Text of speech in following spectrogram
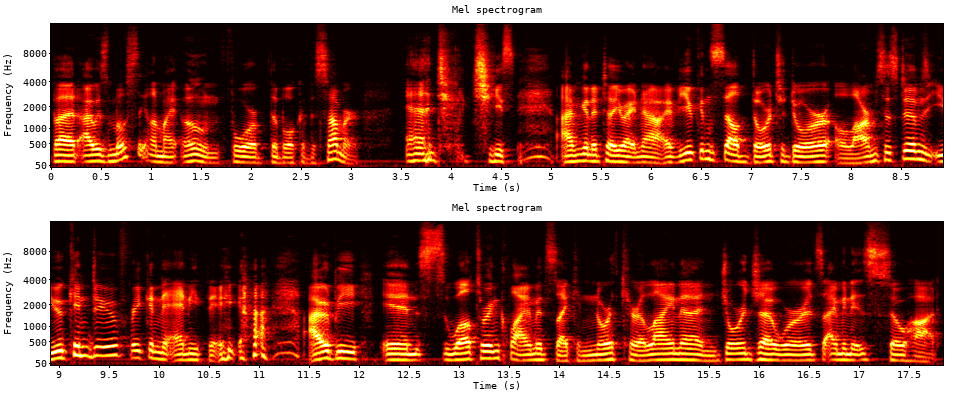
but I was mostly on my own for the bulk of the summer. And jeez, I'm gonna tell you right now, if you can sell door to door alarm systems, you can do freaking anything. I would be in sweltering climates like in North Carolina and Georgia, where it's, I mean, it's so hot.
